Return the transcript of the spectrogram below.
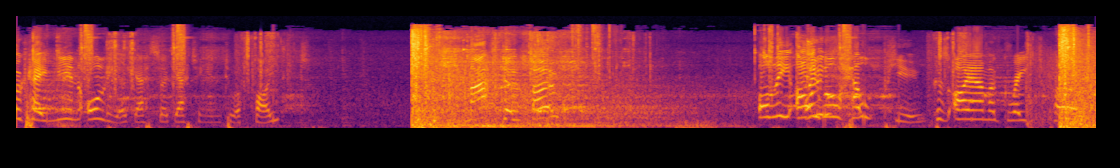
Okay, me and Ollie, I guess, are getting into a fight. Matt, don't go. Ollie, I will help you because I am a great person.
